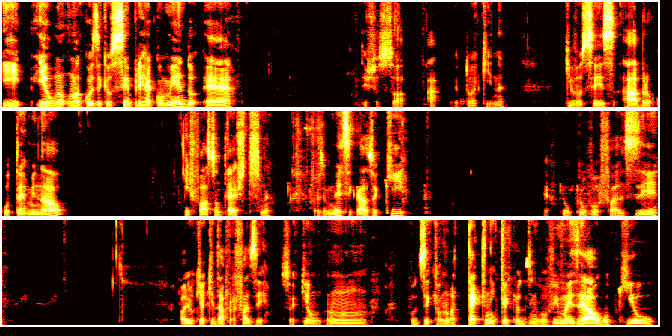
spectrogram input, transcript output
E, e uma coisa que eu sempre recomendo é... Deixa eu só... Ah, eu estou aqui, né? Que vocês abram o terminal e façam testes, né? Por exemplo, nesse caso aqui, é o que eu vou fazer Olha o que aqui dá para fazer. Isso aqui é um, um, vou dizer que é uma técnica que eu desenvolvi, mas é algo que eu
